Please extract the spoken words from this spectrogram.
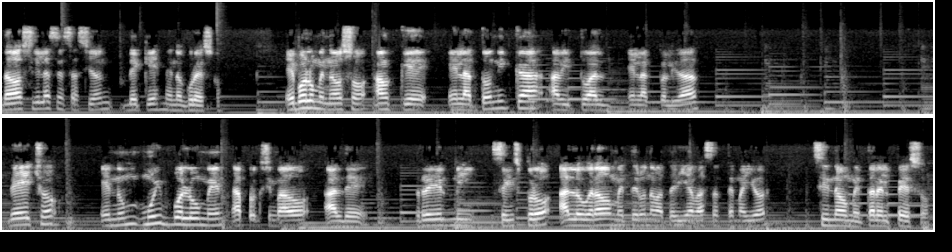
dado así la sensación de que es menos grueso. Es voluminoso, aunque en la tónica habitual en la actualidad. De hecho, en un muy volumen aproximado al de Realme 6 Pro, ha logrado meter una batería bastante mayor sin aumentar el peso.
